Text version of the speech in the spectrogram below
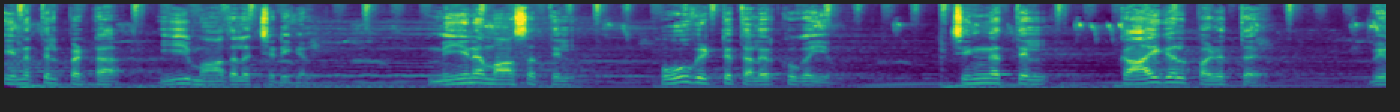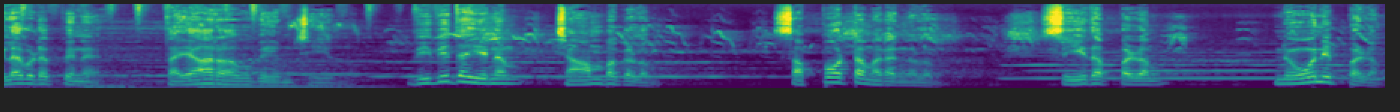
ഇനത്തിൽപ്പെട്ട ഈ മാതളച്ചെടികൾ മീനമാസത്തിൽ പൂവിട്ട് തളിർക്കുകയും ചിങ്ങത്തിൽ കായ്കൾ പഴുത്ത് വിളവെടുപ്പിന് തയ്യാറാവുകയും ചെയ്യുന്നു. വിവിധ ഇനം ചാമ്പകളും സപ്പോട്ട മരങ്ങളും സീതപ്പഴം നോനിപ്പഴം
